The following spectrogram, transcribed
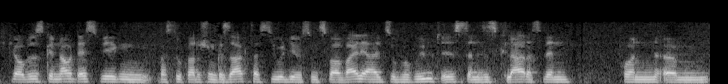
Ich glaube, es ist genau deswegen, was du gerade schon gesagt hast, Julius, und zwar weil er halt so berühmt ist, dann ist es klar, dass wenn von ähm,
